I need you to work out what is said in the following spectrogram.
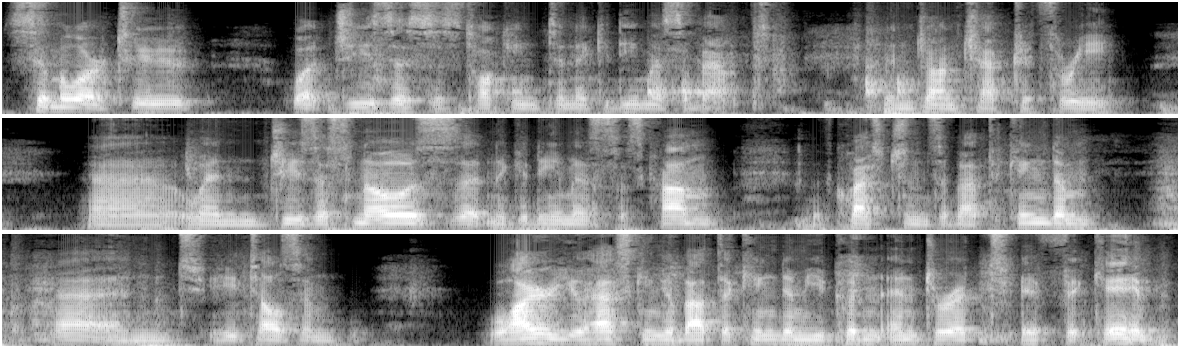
similar to what Jesus is talking to Nicodemus about in John chapter 3. Uh, when Jesus knows that Nicodemus has come with questions about the kingdom, and he tells him, why are you asking about the kingdom? You couldn't enter it if it came.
